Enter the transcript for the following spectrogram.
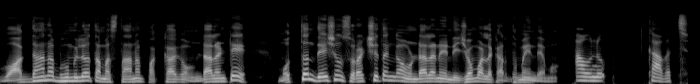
వాగ్దాన భూమిలో తమ స్థానం పక్కాగా ఉండాలంటే మొత్తం దేశం సురక్షితంగా ఉండాలనే నిజం వాళ్ళకి అర్థమైందేమో. అవును. కావచ్చు.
